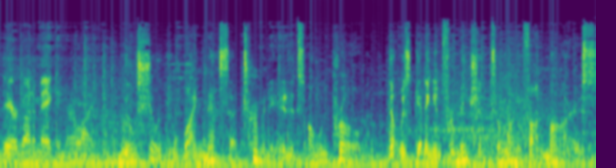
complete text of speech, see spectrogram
they are going to make in their life. We'll show you why NASA terminated its own probe that was getting information to life on Mars.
